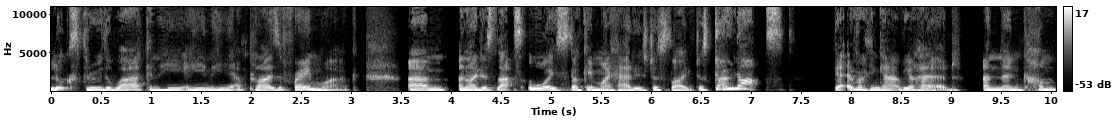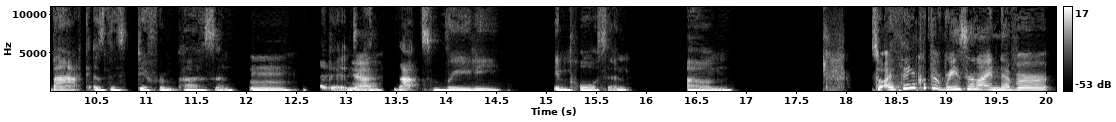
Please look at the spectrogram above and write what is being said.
looks through the work and he he, he applies a framework. Um, and I just that's always stuck in my head. It's just like just go nuts, get everything out of your head, and then come back as this different person. Mm. Edit. Yeah, that's really important. Um, so I think the reason I never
